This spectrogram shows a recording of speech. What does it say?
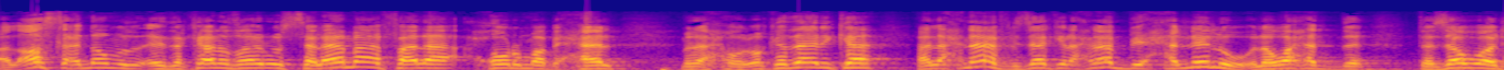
الأصل عندهم إذا كان ظاهره السلامة فلا حرمة بحال من الأحوال. وكذلك الأحناف لذلك الأحناف بيحللوا. لو واحد تزوج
